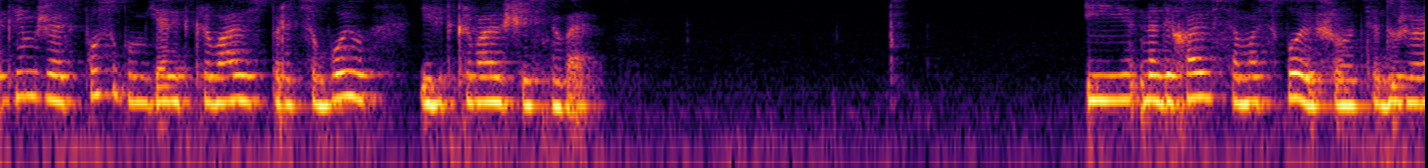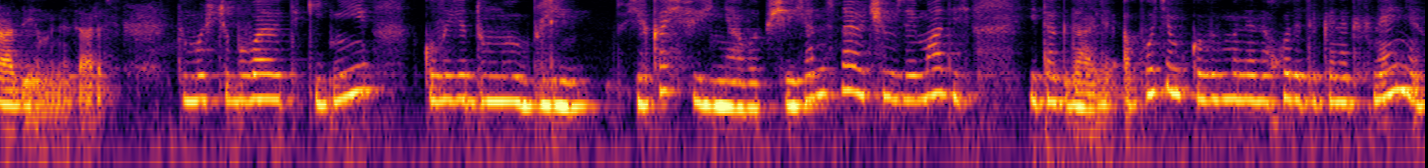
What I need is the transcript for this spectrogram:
таким же способом я відкриваюсь перед собою і відкриваю щось нове. І надихаюсь сама собою, що це дуже радує мене зараз. Тому що бувають такі дні, коли я думаю, блін, якась фігня взагалі, я не знаю, чим займатися і так далі. А потім, коли в мене знаходить таке натхнення,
